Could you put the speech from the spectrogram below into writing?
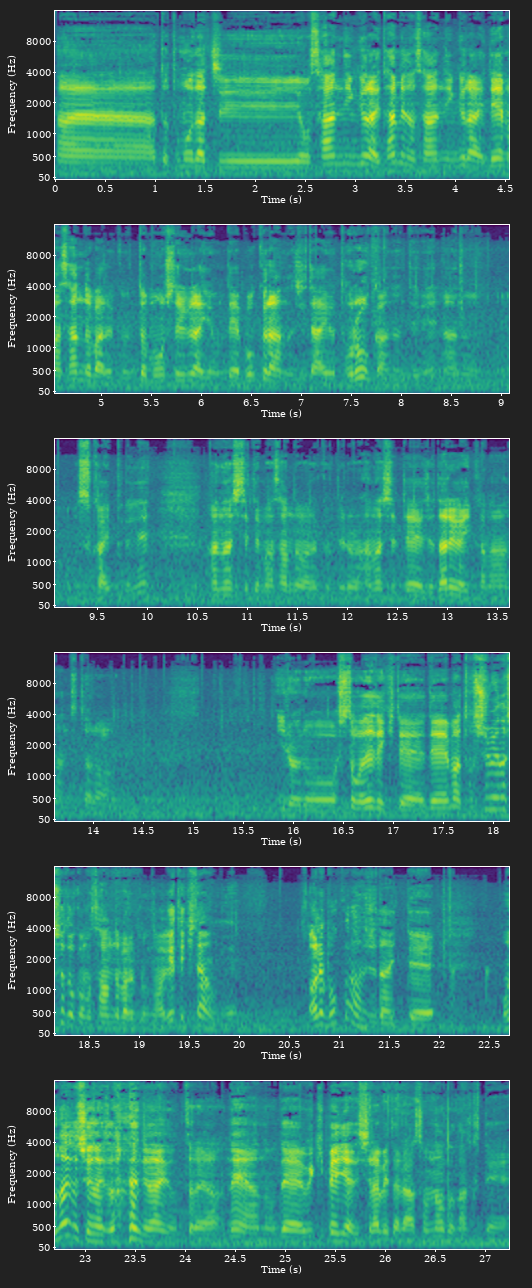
あと友達を3人ぐらいための3人ぐらいで、まあ、サンドバル君ともう1人ぐらい呼んで僕らの時代を撮ろうかなんてねあのスカイプでね話してて、まあ、サンドバル君といろいろ話しててじゃあ誰がいいかななんて言ったらいろいろ人が出てきてで、まあ、年上の人とかもサンドバル君が上げてきたのであれ僕らの時代って同い年じゃないとダメなんじゃないのって言ったらねあのでウィキペディアで調べたらそんなことなくて、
